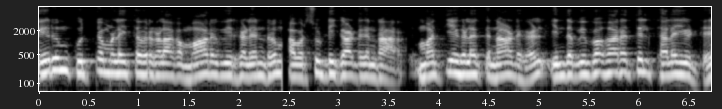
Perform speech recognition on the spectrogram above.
பெரும் குற்றமிழைத்தவர்களாக மாறுவீர்கள் என்றும் அவர் சுட்டிக்காட்டுகின்றார். மத்திய கிழக்கு நாடுகள் இந்த விவகாரத்தில் தலையிட்டு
